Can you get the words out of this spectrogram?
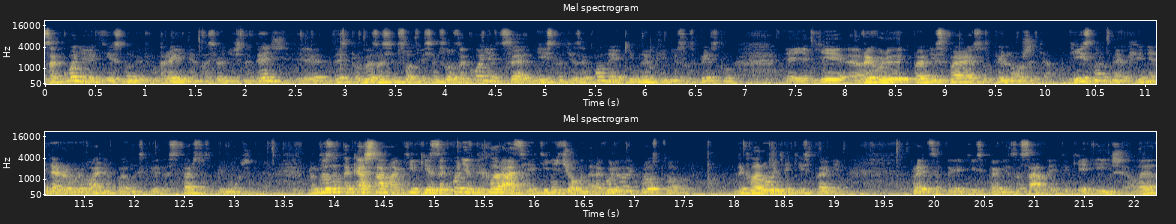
законів, які існують в Україні на сьогоднішній день, е, десь приблизно 700-800 законів. Це дійсно ті закони, які необхідні суспільству, е, які регулюють певні сфери суспільного життя. Дійсно необхідні для регулювання певних сфер суспільного життя. Приблизно така ж сама кількість законів декларацій, які нічого не регулюють, просто декларують якісь певні принципи, якісь певні засади і таке інше, але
